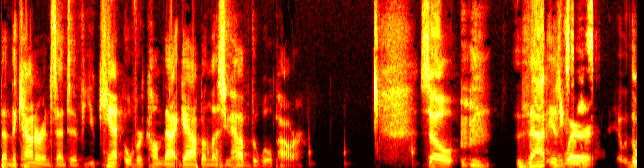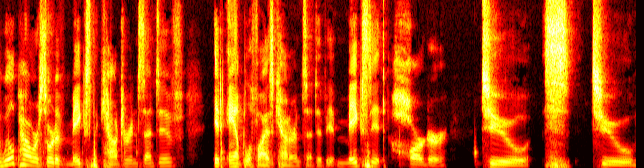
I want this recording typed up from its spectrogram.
than the counter incentive, you can't overcome that gap unless you have the willpower. So that is where sense. the willpower sort of makes the counter incentive, it amplifies counter incentive. It makes it harder to to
